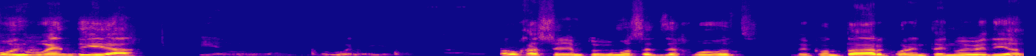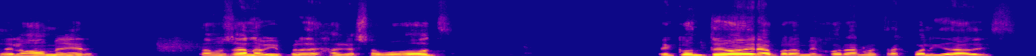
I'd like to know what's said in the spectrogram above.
Muy buen día. Muy buen día. Baruch Hashem, tuvimos el zehut de contar 49 días del Omer. Estamos ya en la víspera de Haga Shavuot. El conteo era para mejorar nuestras cualidades.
